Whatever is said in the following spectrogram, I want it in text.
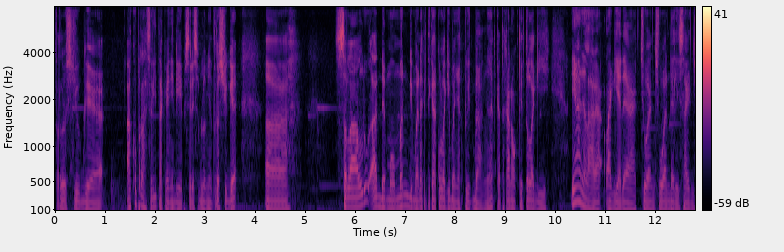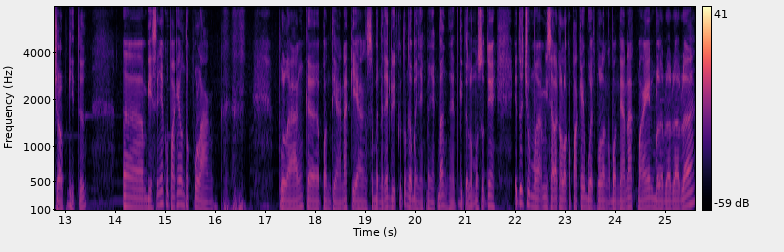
terus juga aku pernah cerita kayaknya di episode sebelumnya. Terus juga uh, selalu ada momen di mana ketika aku lagi banyak duit banget katakan waktu itu lagi ya adalah lagi ada cuan-cuan dari side job gitu uh, biasanya aku pakai untuk pulang. Pulang ke Pontianak yang sebenarnya duitku tuh nggak banyak-banyak banget gitu loh. Maksudnya itu cuma misalnya kalau kepake buat pulang ke Pontianak main bla bla bla bla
